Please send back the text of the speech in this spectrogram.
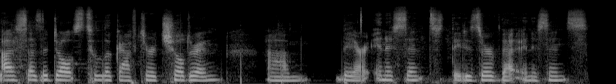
us as adults to look after children. Um, they are innocent. They deserve that innocence.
